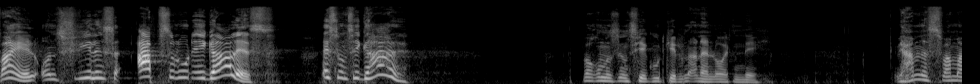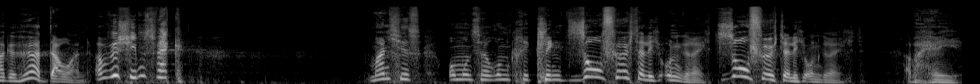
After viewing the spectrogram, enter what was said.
weil uns vieles absolut egal ist. Ist uns egal, warum es uns hier gut geht und anderen Leuten nicht. Wir haben das zwar mal gehört, dauernd, aber wir schieben es weg. Manches um uns herum klingt so fürchterlich ungerecht, so fürchterlich ungerecht. Aber hey,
